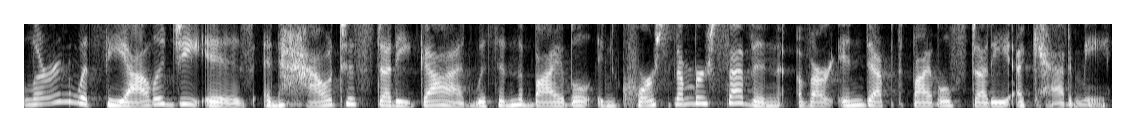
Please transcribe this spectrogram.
Learn what theology is and how to study God within the Bible in course number seven of our in depth Bible Study Academy.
